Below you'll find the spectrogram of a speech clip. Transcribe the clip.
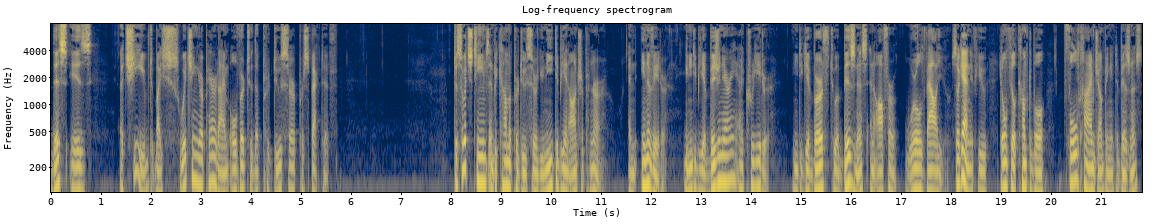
This is achieved by switching your paradigm over to the producer perspective. To switch teams and become a producer, you need to be an entrepreneur, an innovator. You need to be a visionary and a creator. You need to give birth to a business and offer world value. So again, if you don't feel comfortable full time jumping into business,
